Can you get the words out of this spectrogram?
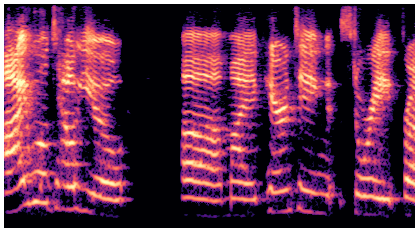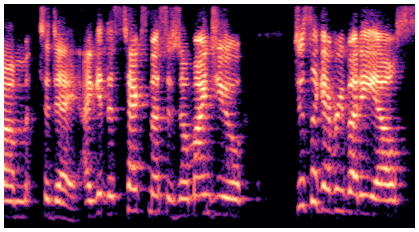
I will tell you uh my parenting story from today. I get this text message. Now mind you, just like everybody else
